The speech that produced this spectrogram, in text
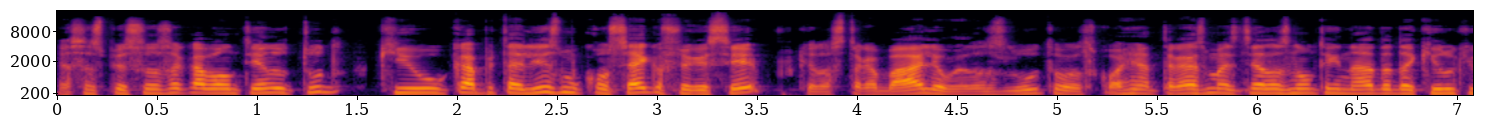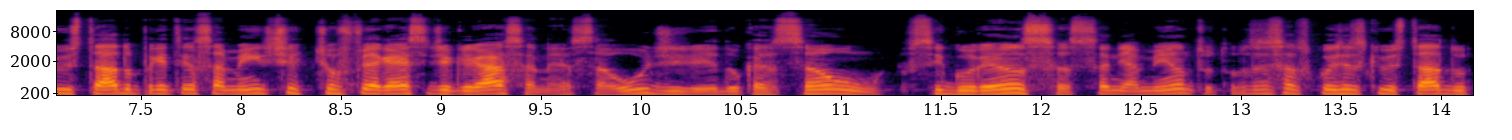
essas pessoas acabam tendo tudo que o capitalismo consegue oferecer, porque elas trabalham, elas lutam, elas correm atrás, mas elas não têm nada daquilo que o Estado pretensamente te oferece de graça, né? Saúde, educação, segurança, saneamento, todas essas coisas que o Estado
